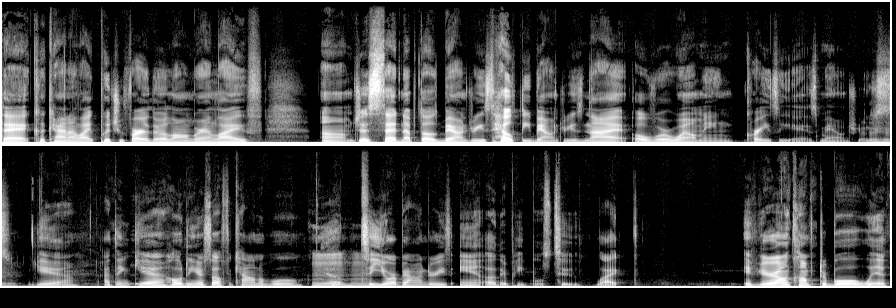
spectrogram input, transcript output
that could kind of like put you further along in life. Um, just setting up those boundaries, healthy boundaries, not overwhelming, crazy ass boundaries. Yeah. I think yeah, holding yourself accountable Yep. Mhm. to your boundaries and other people's too. Like if you're uncomfortable with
